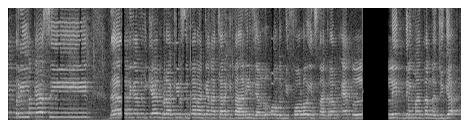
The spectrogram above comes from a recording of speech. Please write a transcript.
terima kasih. Dan dengan demikian berakhir sudah rangkaian acara kita hari ini. Jangan lupa untuk di follow Instagram at Mantan dan juga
